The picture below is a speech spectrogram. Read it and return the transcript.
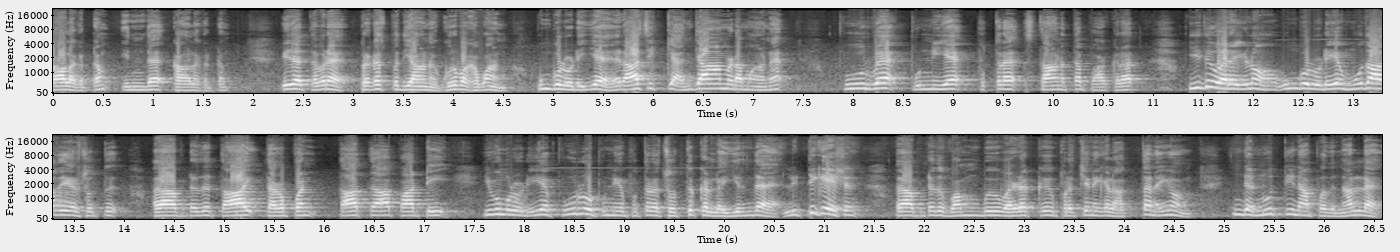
காலகட்டம் இந்த காலகட்டம். இதை தவிர பிரகஸ்பதியான குரு பகவான் உங்களுடைய ராசிக்கு அஞ்சாம் இடமான பூர்வ புண்ணிய புத்திர ஸ்தானத்தை பார்க்குறார். இதுவரையிலும் உங்களுடைய மூதாதையர் சொத்து அதாவது தாய் தகப்பன் தாத்தா பாட்டி இவங்களுடைய பூர்வ புண்ணிய புத்திர சொத்துக்களில் இருந்த லிட்டிகேஷன் அதாவது வம்பு வழக்கு பிரச்சனைகள் அத்தனையும் இந்த நூற்றி நாற்பது நாளில்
